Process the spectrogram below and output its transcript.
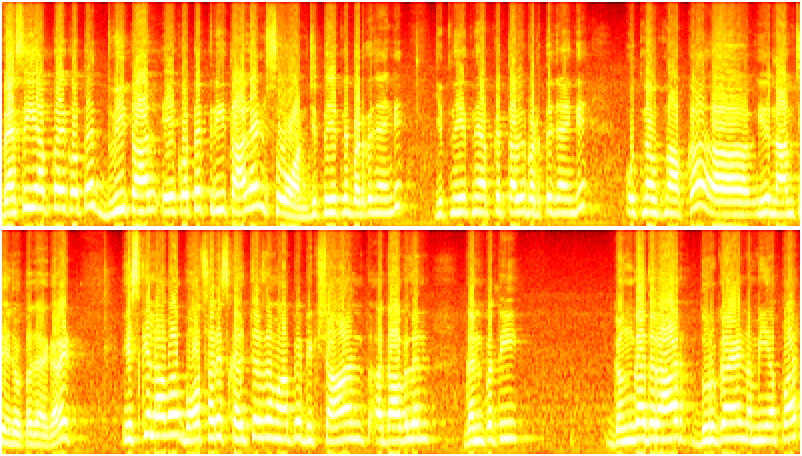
वैसे ही आपका एक होता है द्विताल, एक होता है त्रिताल एंड सो ऑन जितने जितने बढ़ते जाएँगे, जितने जितने आपके तल बढ़ते जाएँगे, उतना उतना आपका ये नाम चेंज होता जाएगा राइट इसके अलावा बहुत सारे स्कल्पचर्स हैं वहाँ पे, भिक्षांत, अदावलन, गणपति गंगा दरार दुर्गा एंड अमियापार,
